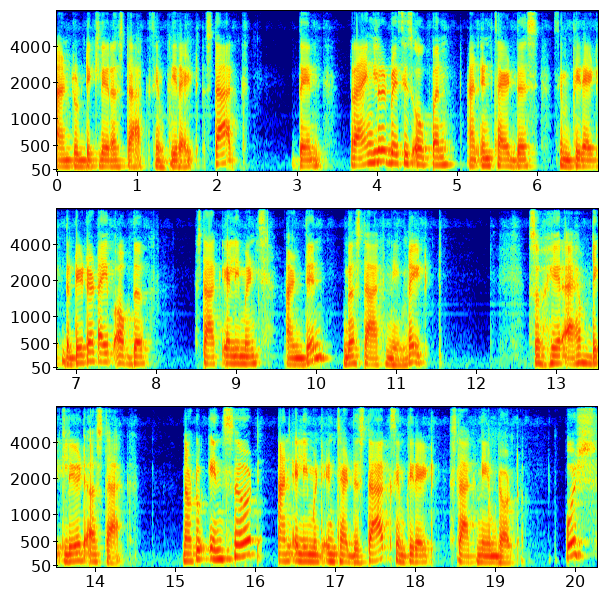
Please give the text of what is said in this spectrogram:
and to declare a stack, simply write stack, then triangular braces open and inside this simply write the data type of the stack elements and then the stack name, right? So here I have declared a stack. Now to insert an element inside the stack, simply write stack name dot push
